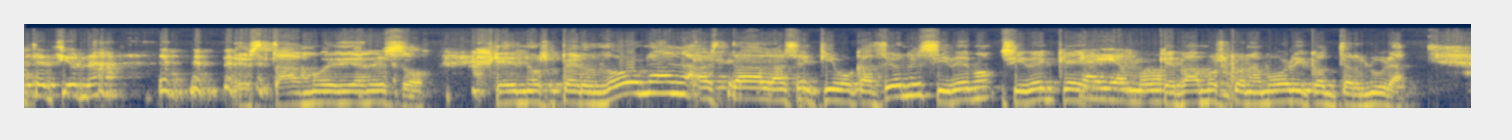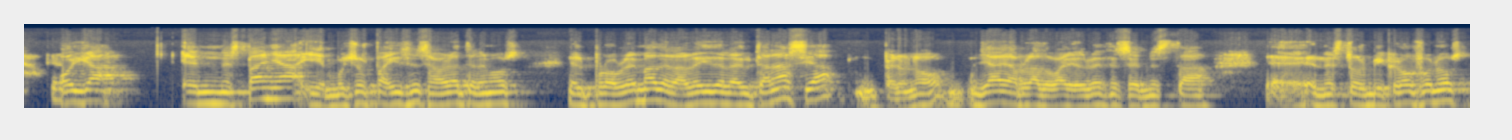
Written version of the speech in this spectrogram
decepcionar. Está muy bien eso, que nos perdonan hasta las equivocaciones si vemos, si ven que, que vamos con amor y con ternura. Oiga, en España y en muchos países ahora tenemos el problema de la ley de la eutanasia, pero no, ya he hablado varias veces en, esta, eh, en estos micrófonos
